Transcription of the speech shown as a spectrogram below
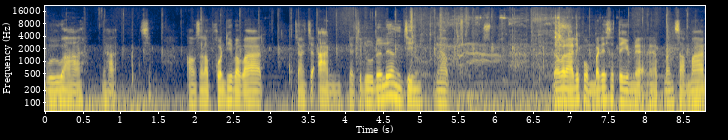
หวือหวา นะฮะเอาสำหรับคนที่แบบว่าอยากจะอ่านอยากจะดูเนื้อเรื่องจริงนะครับแล้วเวลาที่ผมไม่ได้สตรีมเนี่ยนะครับมันสามารถ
